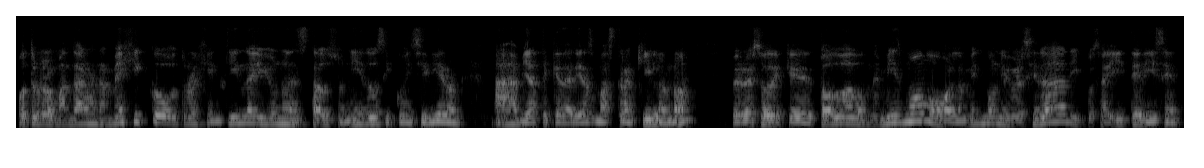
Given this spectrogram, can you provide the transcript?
otro lo mandaron a México, otro a Argentina y uno en Estados Unidos y coincidieron. Ah, ya te quedarías más tranquilo, ¿no? Pero eso de que todo a donde mismo o a la misma universidad y pues ahí te dicen,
